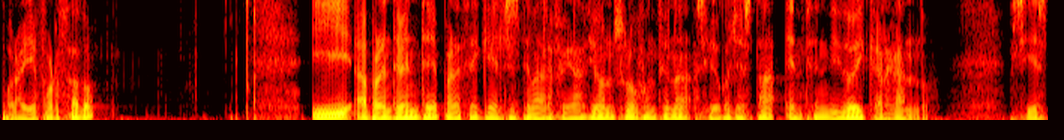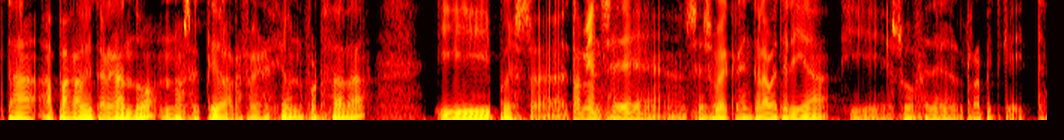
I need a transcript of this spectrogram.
por aire forzado y aparentemente parece que el sistema de refrigeración solo funciona si el coche está encendido y cargando. Si está apagado y cargando, no se activa la refrigeración forzada y pues eh, también se, se sobrecalienta la batería y sufre del Rapid Gate.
